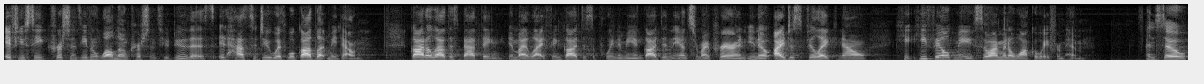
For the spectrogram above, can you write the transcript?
if you see Christians, even well known Christians who do this, it has to do with, well, God let me down. God allowed this bad thing in my life, and God disappointed me, and God didn't answer my prayer. And, you know, I just feel like now he, he failed me, so I'm going to walk away from him. And so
